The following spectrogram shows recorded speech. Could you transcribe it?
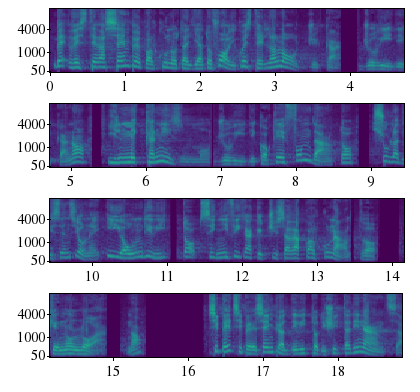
beh, resterà sempre qualcuno tagliato fuori. Questa è la logica giuridica, no? il meccanismo giuridico che è fondato sulla distinzione io ho un diritto significa che ci sarà qualcun altro che non lo ha, no? Si pensi per esempio al diritto di cittadinanza.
